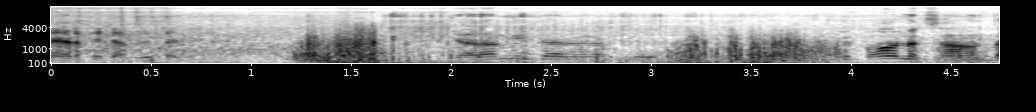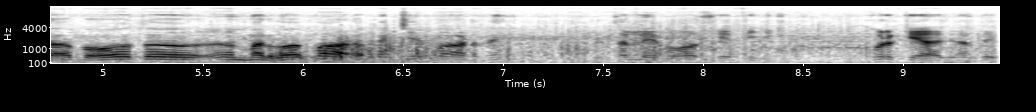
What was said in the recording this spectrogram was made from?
ਸਾਈਡ ਤੇ ਕਰ ਦਿੱਤਾ ਜੀ। ਜ਼ਿਆਦਾ ਮੀਂਹ ਕਰਨ ਇਹ ਬਹੁਤ ਨੁਕਸਾਨ ਹੁੰਦਾ ਬਹੁਤ ਅ, ਪਹਾੜ ਕੱਚੇ ਪਹਾੜ ਨੇ ਥੱਲੇ ਬਹੁਤ ਛੇਤੀ ਖੁਰ ਕੇ ਆ ਜਾਂਦੇ।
